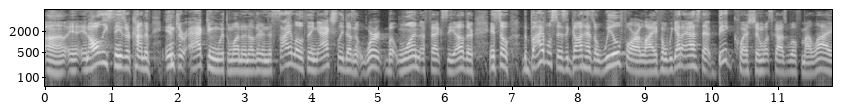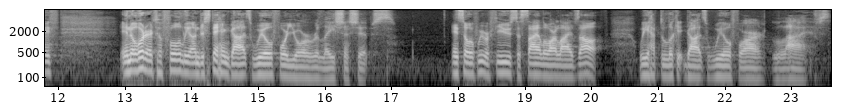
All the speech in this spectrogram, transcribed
uh, and, and all these things are kind of interacting with one another. And the silo thing actually doesn't work, but one affects the other. And so the Bible says that God has a will for our life, and we got to ask that big question what's God's will for my life? In order to fully understand God's will for your relationships. And so, if we refuse to silo our lives off, we have to look at God's will for our lives.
